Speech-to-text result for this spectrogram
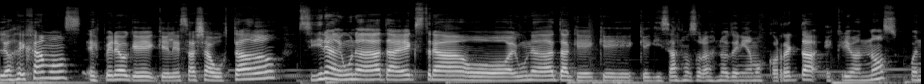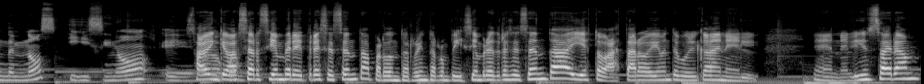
los dejamos. Espero que, que les haya gustado. Si tienen alguna data extra o alguna data que, que- que quizás nosotros no teníamos correcta, escríbanos, cuéntenos. Y si no. eh, Saben que va a ser siempre 360, perdón, te reinterrumpí, siempre 360 y esto va a estar obviamente publicado en el, en el Instagram.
